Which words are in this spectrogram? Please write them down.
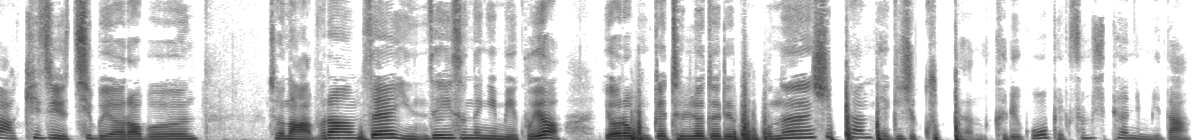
아키즈 유치부 여러분. 저는 아브라함셀 인세희 선생님이고요. 여러분께 들려드릴 부분은 시편 129편 그리고 130편입니다.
